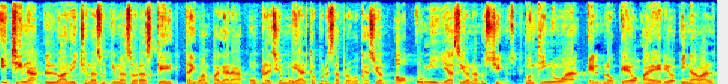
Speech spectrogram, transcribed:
Y China lo ha dicho en las últimas horas que Taiwán pagará un precio muy alto por esta provocación o humillación a los chinos. Continúa el bloqueo aéreo y naval,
